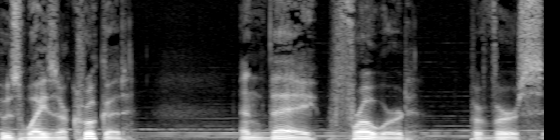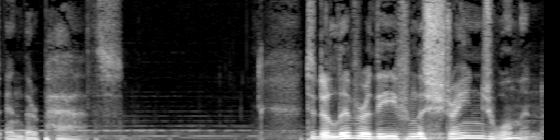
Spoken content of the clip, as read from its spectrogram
whose ways are crooked, and they froward, perverse in their paths. To deliver thee from the strange woman,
